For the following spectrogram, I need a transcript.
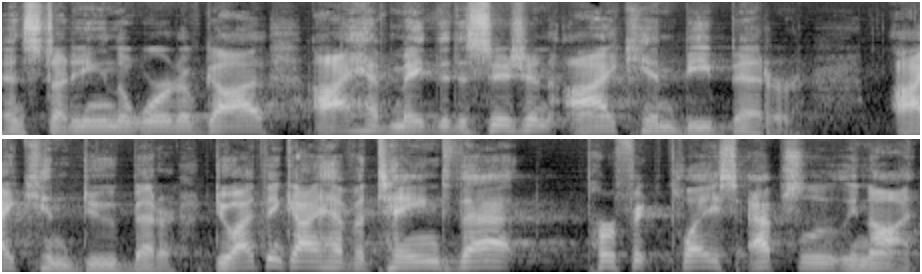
and studying the Word of God, I have made the decision I can be better. I can do better. Do I think I have attained that? Perfect place? Absolutely not.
